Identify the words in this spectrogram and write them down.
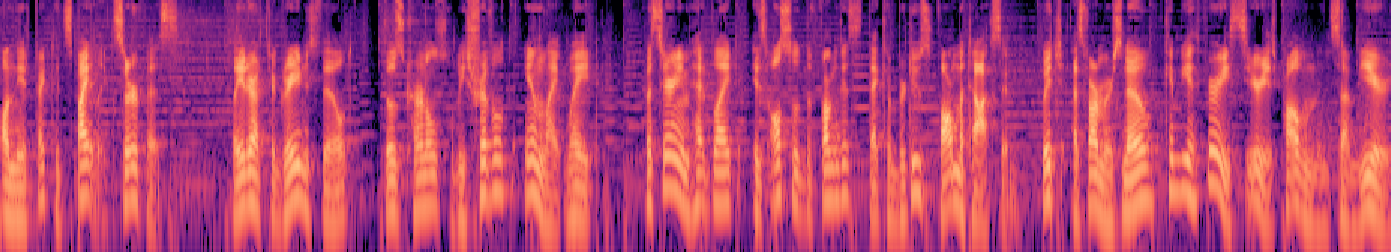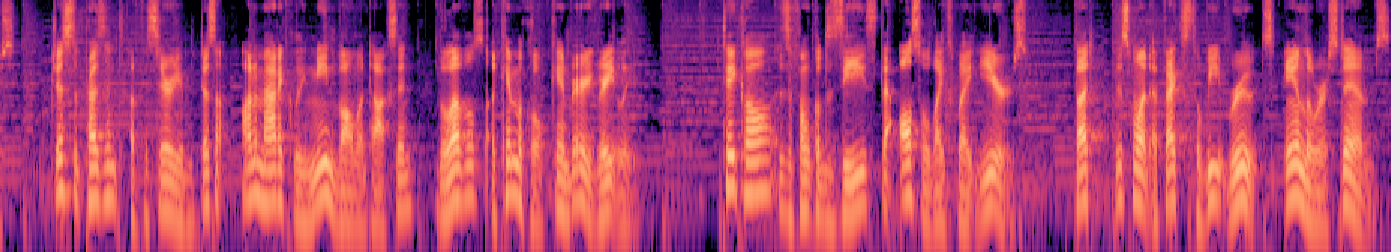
on the affected spikelet surface. Later after grain is filled, those kernels will be shriveled and lightweight. Fusarium head blight is also the fungus that can produce vomitoxin, which, as farmers know, can be a very serious problem in some years. Just the presence of Fusarium doesn't automatically mean vomitoxin, the levels of chemical can vary greatly. Take all is a fungal disease that also likes wet years, but this one affects the wheat roots and lower stems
